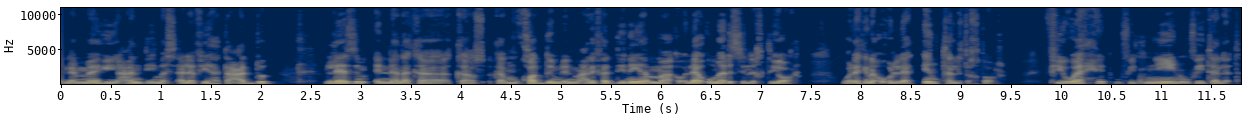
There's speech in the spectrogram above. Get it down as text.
لما أجي عندي مسألة فيها تعدد لازم إن أنا ك... ك... كمقدم للمعرفة الدينية ما لا أمارس الاختيار ولكن أقول لك أنت اللي تختار في واحد وفي اتنين وفي تلاتة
